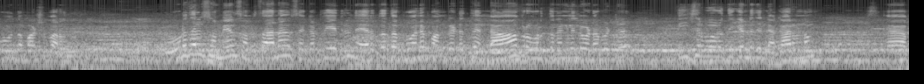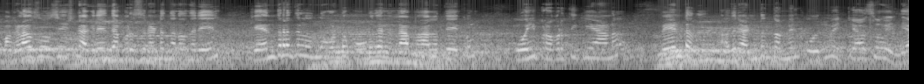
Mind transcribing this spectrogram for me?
ഗോവിന്ദമാഷ് പറഞ്ഞു കൂടുതൽ സമയം സംസ്ഥാന സെക്രട്ടേറിയറ്റിൽ നേരത്തെ പോലെ പങ്കെടുത്ത് എല്ലാ പ്രവർത്തനങ്ങളിലും ഇടപെട്ട് ടീച്ചർ പ്രവർത്തിക്കേണ്ടതില്ല. കാരണം മഹിളാ അസോസിയേഷൻ അഖിലേന്ത്യാ പ്രസിഡന്റ് എന്ന നിലയിൽ കേന്ദ്രത്തിൽ നിന്നുകൊണ്ട് കൂടുതൽ എല്ലാ ഭാഗത്തേക്കും പോയി പ്രവർത്തിക്കുകയാണ് വേണ്ടത്. അത് രണ്ടും തമ്മിൽ ഒരു വ്യത്യാസവും ഇല്ല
